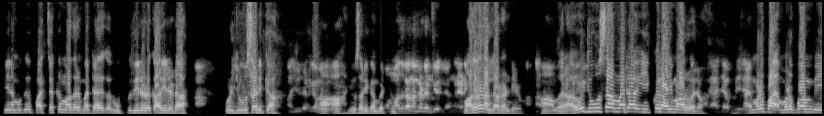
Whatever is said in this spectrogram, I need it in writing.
പിന്നെ നമുക്ക് പച്ചക്ക് മാത്രം മറ്റേ ഉപ്പ് ഇതിലൂടെ കറിയിലിടാ. പുളി ജ്യൂസ് അടിക്കാം ആ, ജ്യൂസ് അടിക്കാൻ ആ പറ്റും. ജ്യൂസ് അടിക്കാൻ പറ്റും. മധുരം നല്ല ഇടേണ്ടി വരും. ആ. മധുരം അത് ജ്യൂസ് മറ്റേ ഈക്വൽ ആയി മാറുമല്ലോ. നമ്മൾ നമ്മളിപ്പം ഈ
